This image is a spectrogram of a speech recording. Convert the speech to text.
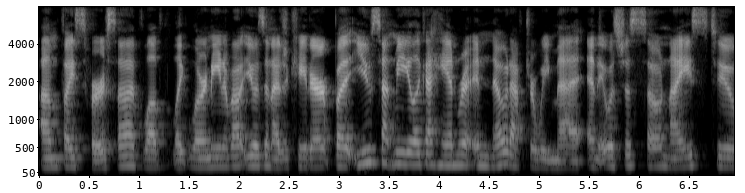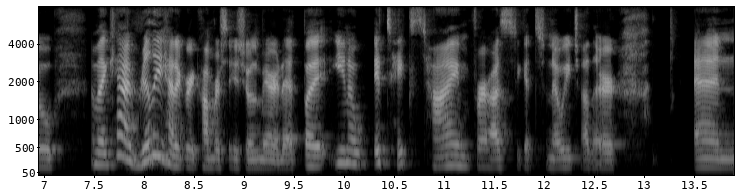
um, vice versa i've loved like learning about you as an educator but you sent me like a handwritten note after we met and it was just so nice to i'm like yeah i really had a great conversation with meredith but you know it takes time for us to get to know each other and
